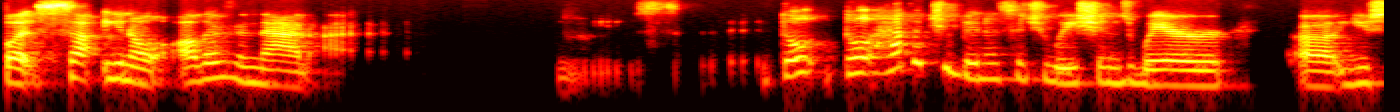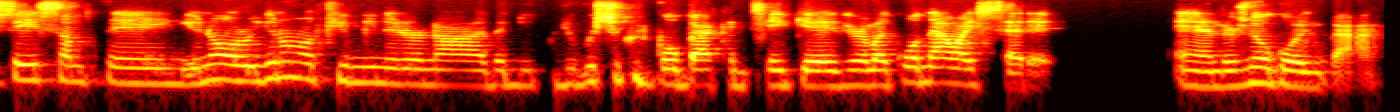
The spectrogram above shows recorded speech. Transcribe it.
But so, you know, other than that, don't don't haven't you been in situations where uh, you say something, you know, or you don't know if you mean it or not, then you, you wish you could go back and take it. You're like, well, now I said it, and there's no going back.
